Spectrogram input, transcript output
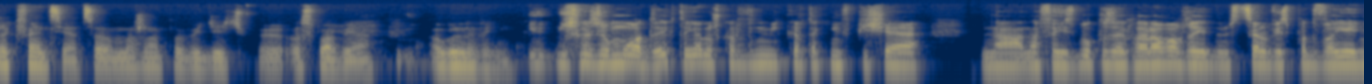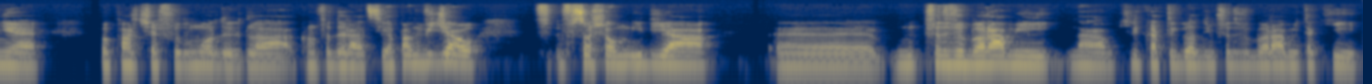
frekwencja, co można powiedzieć y, osłabia ogólny wynik. Jeśli chodzi o młodych, to Janusz Korwin-Mikke w takim wpisie na, na Facebooku zadeklarował, że jednym z celów jest podwojenie poparcia wśród młodych dla Konfederacji. A pan widział w, w social media e, przed wyborami, na kilka tygodni przed wyborami taki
